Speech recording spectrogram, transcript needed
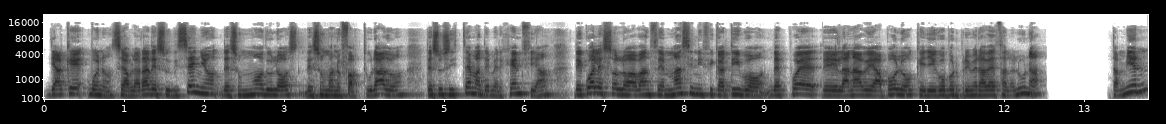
ya que, bueno, se hablará de su diseño, de sus módulos, de su manufacturado, de sus sistemas de emergencia, de cuáles son los avances más significativos después de la nave Apolo que llegó por primera vez a la Luna, también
